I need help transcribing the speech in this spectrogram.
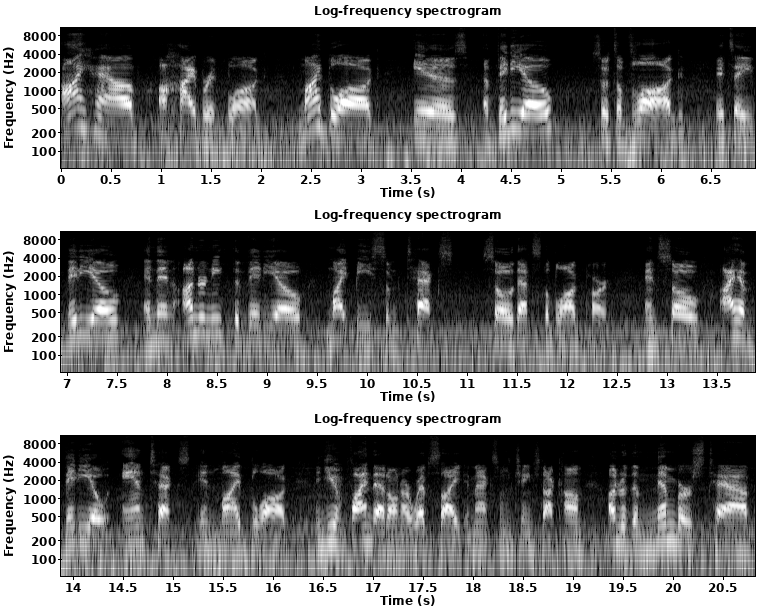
I have a hybrid blog. My blog is a video, so it's a vlog, it's a video, and then underneath the video might be some text, so that's the blog part. And so I have video and text in my blog. And you can find that on our website at MaximumChange.com under the members tab.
